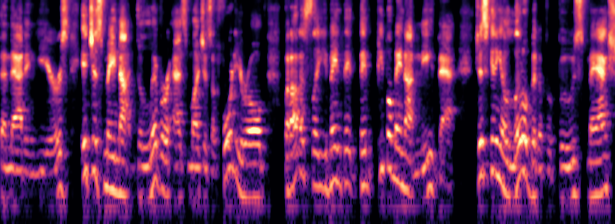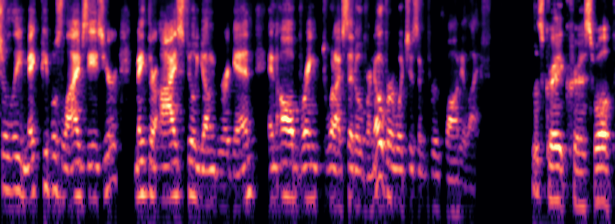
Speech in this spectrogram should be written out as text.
than that in years. It just may not deliver as much as a 40 year old, but honestly, you may they, they, people may not need that. Just getting a little bit of a boost may actually make people's lives easier, make their eyes feel younger again, and all bring to what I've said over and over, which is improved quality of life. That's great, Chris. Well,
